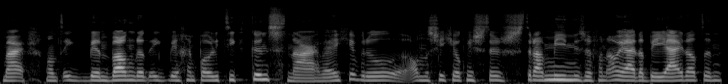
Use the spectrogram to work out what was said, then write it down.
Maar want ik ben bang dat ik ben geen politieke kunstenaar, weet je? Ik bedoel, anders zit je ook in stramien zo van oh ja, dan ben jij dat en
